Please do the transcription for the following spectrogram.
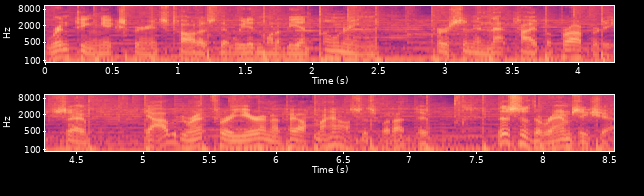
renting experience taught us that we didn't want to be an owning person in that type of property. So yeah, I would rent for a year and I'd pay off my house. That's what I'd do. This is the Ramsey Show.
